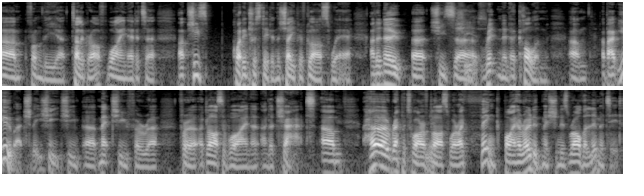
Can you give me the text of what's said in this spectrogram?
um, from the uh, Telegraph, wine editor. Uh, she's quite interested in the shape of glassware, and I know uh, she's uh, she written in her column um, about you. Actually, she she uh, met you for uh, for a, a, glass of wine and, and a chat. Um, her repertoire of yeah. glassware, I think, by her own admission, is rather limited.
